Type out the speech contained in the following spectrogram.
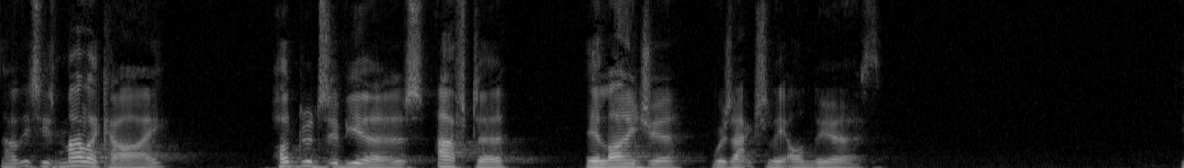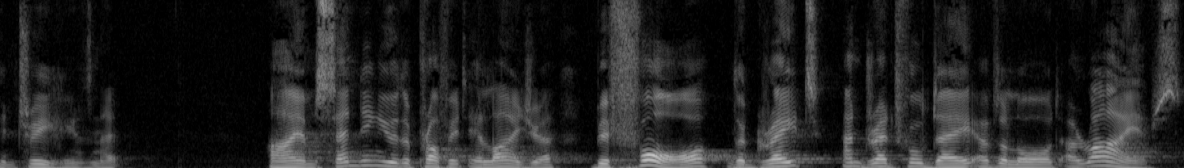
Now, this is Malachi, hundreds of years after Elijah was actually on the earth. Intriguing, isn't it? I am sending you the prophet Elijah before the great and dreadful day of the Lord arrives.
